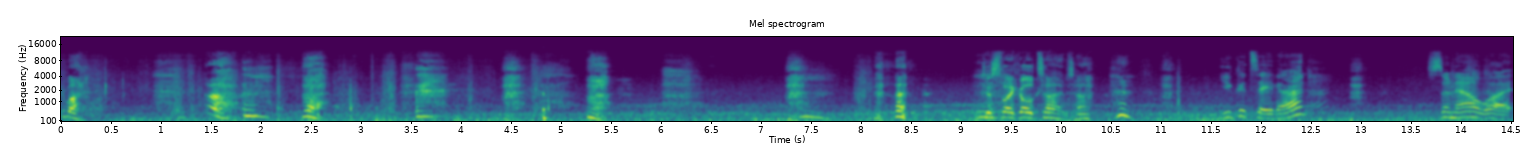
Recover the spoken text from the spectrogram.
Come on. Just like old times, huh? You could say that. So now what?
